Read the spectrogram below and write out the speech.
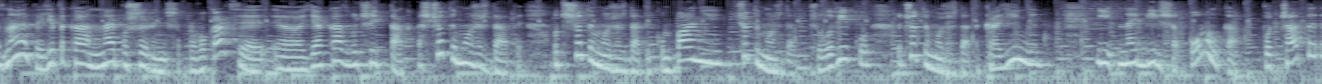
Знаєте, є така найпоширеніша провокація, е, яка звучить так: а що ти можеш дати? От що ти можеш дати компанії, що ти можеш дати чоловіку, що ти можеш дати країні? І найбільша помилка почати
